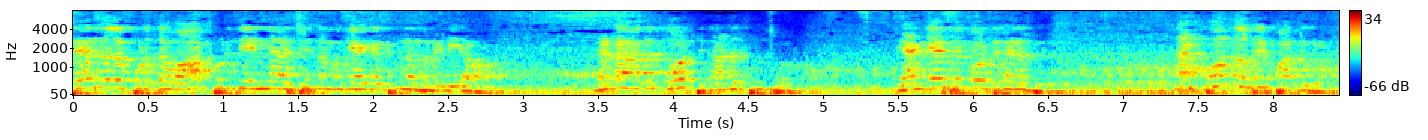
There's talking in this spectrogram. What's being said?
தேர்தலில் கொடுத்த வாக்குறுதி என்ன ஆச்சு நம்ம கேட்கறதுக்கு நம்ம ரெடி ஆகும் ரெண்டாவது கோர்ட்டுக்கு அனுப்புன்னு சொல்றோம். என் கேஸை கோர்ட்டுக்கு அனுப்பு. நான் கோர்ட்டில் போய் பார்த்துக்கிறோம்.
